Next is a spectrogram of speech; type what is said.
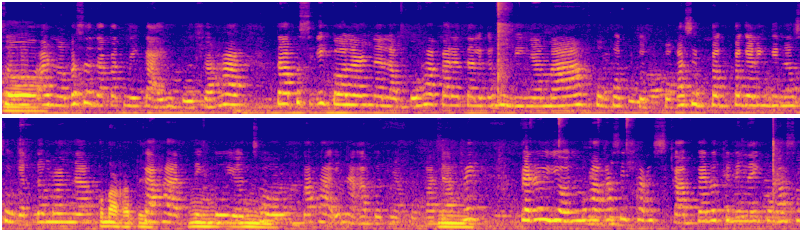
So, ano, basta dapat may kain po siya, ha? Tapos, i-collar na lang po, ha? Para talagang hindi niya makukut-kut po. Kasi pag pagaling din ng sugat, the more na Kumakati. kahating po Mm, yun. mm. So, baka inaabot niya po kasi. Mm. Okay? Pero yun, mukha kasi siyang scab. Pero tinignan ko kasi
